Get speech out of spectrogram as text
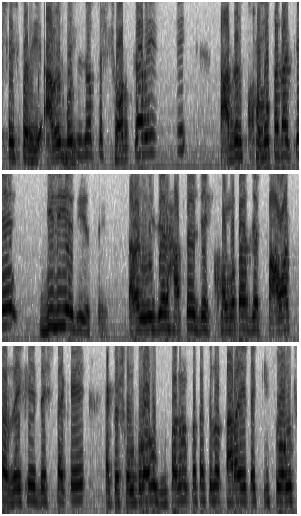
শেষ করি। আমি বলছি যে হচ্ছে সরকারই তাদের ক্ষমতাটাকে বিলিয়ে দিয়েছে তারা নিজের হাতে যে ক্ষমতা যে পাওয়ারটা রেখে দেশটাকে একটা সুন্দরভাবে গুছানোর কথা ছিল তারা এটা কিছু অংশ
